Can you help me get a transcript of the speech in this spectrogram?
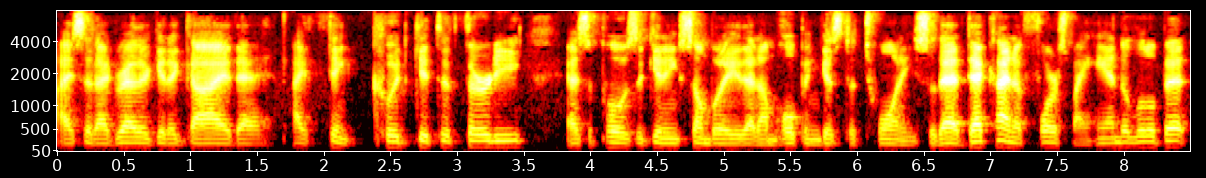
I said I'd rather get a guy that I think could get to 30 as opposed to getting somebody that I'm hoping gets to 20. So that that kind of forced my hand a little bit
